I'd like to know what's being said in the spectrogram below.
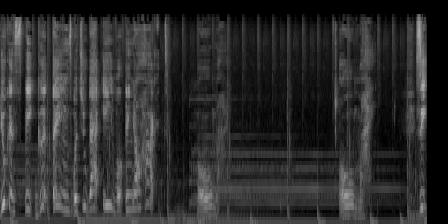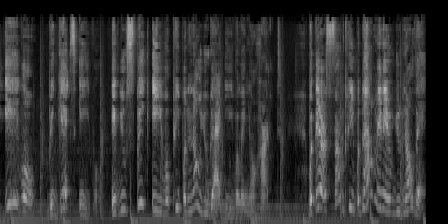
you can speak good things, but you got evil in your heart. Oh my. Oh my. See, evil begets evil. If you speak evil, people know you got evil in your heart. But there are some people, how many of you know that?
